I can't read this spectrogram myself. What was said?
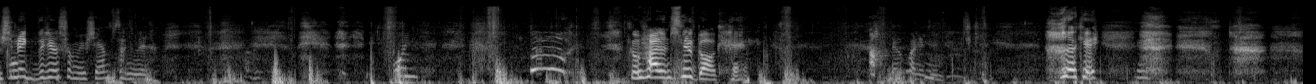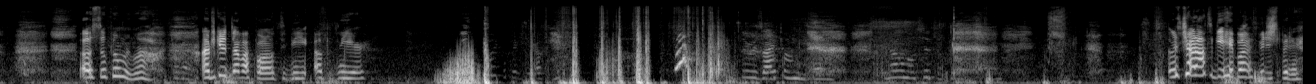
You should make videos from your Samsung then. Boing. Woo! Go hide in Snoop Dogg. No pun intended. okay. Oh, it's still filming. Wow. I'm just gonna throw my phone up, to be up in the air. There was iPhone. And no one sits up there. Let's try not to get hit by a fidget spinner.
